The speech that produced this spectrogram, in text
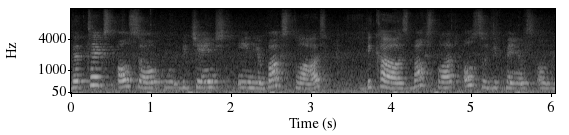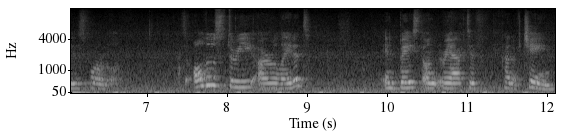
The text also will be changed in your box plot because box plot also depends on this formula. So all those three are related and based on reactive kind of chain.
